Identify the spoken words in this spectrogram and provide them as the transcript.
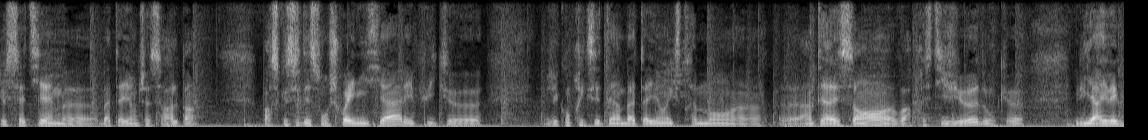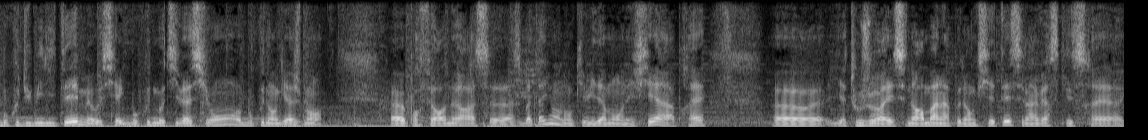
le 7e bataillon de chasseurs alpins parce que c'était son choix initial et puis que j'ai compris que c'était un bataillon extrêmement euh, intéressant, voire prestigieux. Donc euh, il y arrive avec beaucoup d'humilité, mais aussi avec beaucoup de motivation, beaucoup d'engagement euh, pour faire honneur à ce, bataillon. Donc évidemment, on est fiers. Après, il y a toujours, et c'est normal, un peu d'anxiété. C'est l'inverse qui serait,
